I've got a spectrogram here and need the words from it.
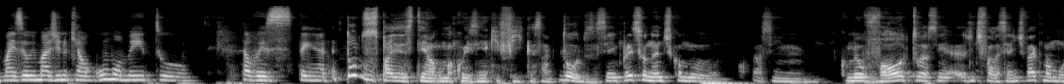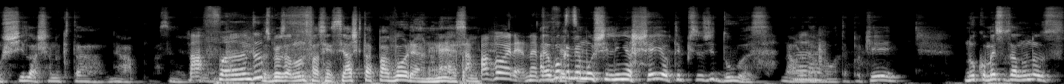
mas eu imagino que em algum momento talvez tenha. Todos os países têm alguma coisinha que fica, sabe? Hum. Todos. Assim, é impressionante como, assim, como eu volto, assim, a gente fala assim, a gente vai com uma mochila achando que tá, né, assim, Bafando. Os meus alunos falam assim, você acha que tá apavorando, né? Assim, tá apavorando, né? Aí eu vou com a minha mochilinha cheia, eu tenho preciso de duas na hora da volta, porque no começo os alunos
